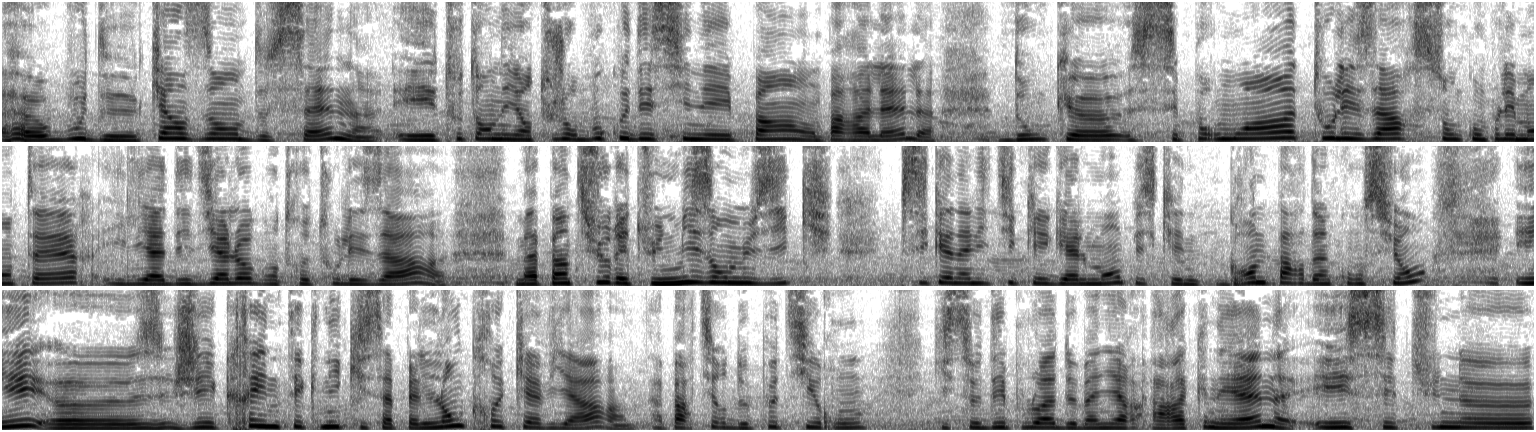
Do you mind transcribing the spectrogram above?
euh, au bout de 15 ans de scène et tout en ayant toujours beaucoup dessiné et peint en parallèle. Donc euh, c'est pour moi, tous les arts sont complémentaires, il y a des dialogues entre tous les arts. Ma peinture est une mise en musique psychanalytique également, puisqu'il y a une grande part d'inconscient. Et euh, j'ai créé une technique qui s'appelle l'encre caviar, à partir de petits ronds qui se déploient de manière arachnéenne. Et c'est une euh,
